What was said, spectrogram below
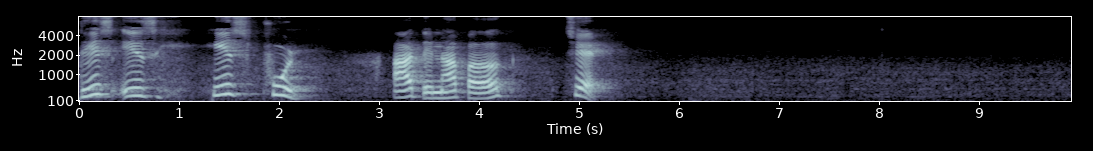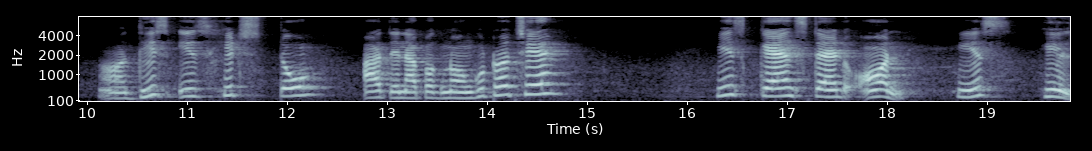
ધીસ ઇઝ હિઝ ફૂડ આ તેના પગ છે. ધીસ ઇઝ હિટ ટો આ તેના પગનો અંગૂઠો છે. He can stand on his heel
